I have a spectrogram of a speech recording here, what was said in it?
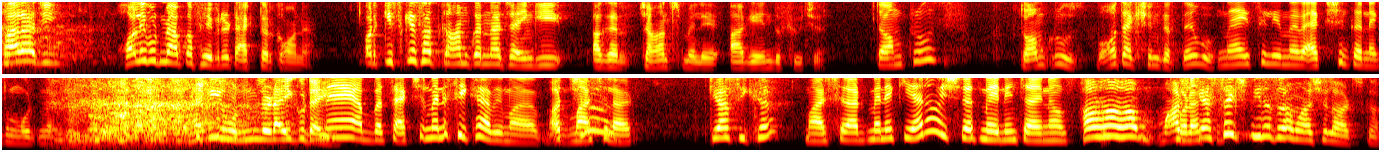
सारा जी हॉलीवुड में आपका फेवरेट एक्टर कौन है? और किसके साथ काम करना चाहेंगी अगर चांस मिले आगे in the future Tom Cruise Tom Cruise बहुत एक्शन करते हैं वो। मैं इसीलिए मैं एक्शन करने के मूड में हैवी हुन लड़ाई कुटाई? मैं अब बस एक्शन मैंने सीखा अभी अच्छा। मार्शल आर्ट क्या सीखा? मार्शल आर्ट मैंने किया ना इशरत मेड इन चाइना उस हाँ हाँ हाँ कैसा एक्सपीरियंस रहा मार्शल आर्ट्स का?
